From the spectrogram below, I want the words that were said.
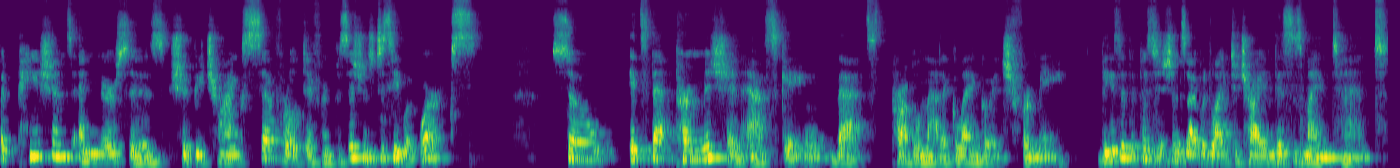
But patients and nurses should be trying several different positions to see what works. So it's that permission asking that's problematic language for me. These are the positions I would like to try, and this is my intent.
